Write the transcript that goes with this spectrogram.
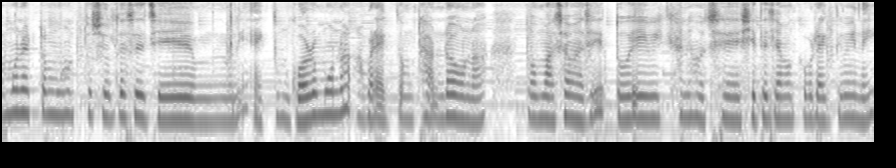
এমন একটা মুহূর্ত চলতেছে যে মানে একদম গরমও না, আবার একদম ঠান্ডাও না। তো মাঝামাঝি, তো এইখানে হচ্ছে শীতের জামা কাপড় একদমই নেই।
